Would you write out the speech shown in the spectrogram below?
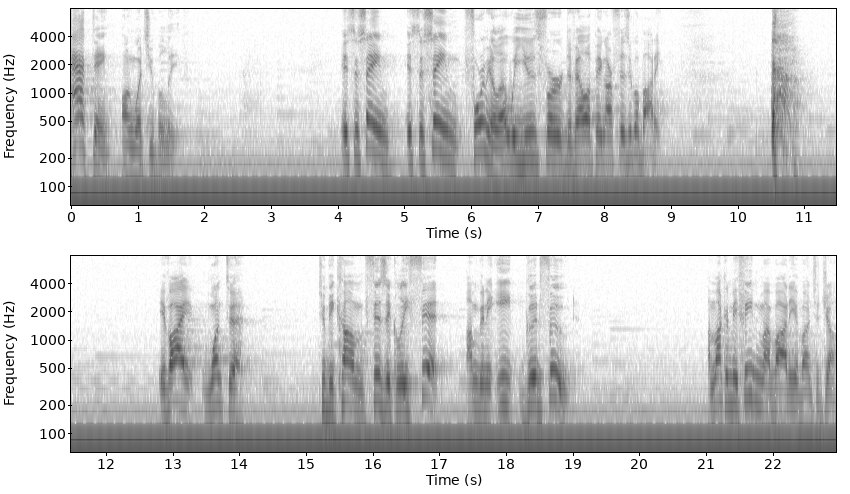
acting on what you believe. It's the same, it's the same formula we use for developing our physical body. if I want to, to become physically fit, I'm going to eat good food. I'm not going to be feeding my body a bunch of junk.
